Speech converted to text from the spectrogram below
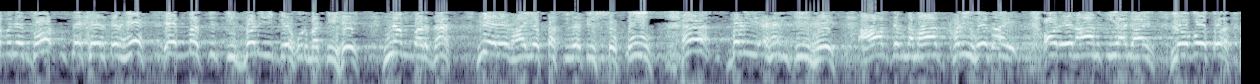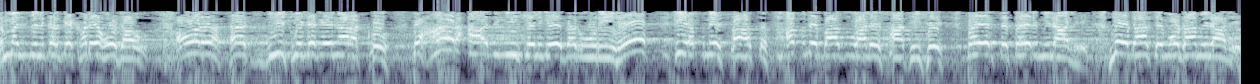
اپنے دوست سے کھیلتے رہے یہ مسجد کی بڑی بے حرمتی ہے۔ نمبر دس، میرے بھائی تصویرتی سکون بڑی اہم چیز ہے۔ آپ جب نماز کھڑی ہو جائے اور اعلان کیا جائے، لوگوں تو مل مل کر کے کھڑے ہو جاؤ۔ اور بیچ میں جگہ نہ رکھو تو ہر آدمی کے لیے ضروری ہے کہ اپنے ساتھ، اپنے بازو والے ساتھی سے پیر سے پیر ملا لے موڈا سے موڈا ملا لے۔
